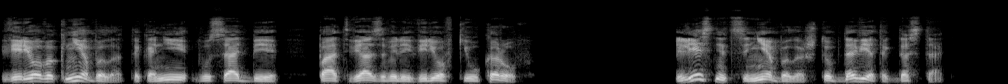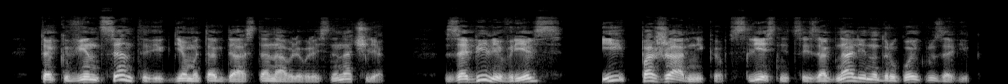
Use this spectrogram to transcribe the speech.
Веревок не было, так они в усадьбе поотвязывали веревки у коров. Лестницы не было, чтоб до веток достать. Так в Винцентове, где мы тогда останавливались на ночлег, забили в рельс и пожарников с лестницей загнали на другой грузовик.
